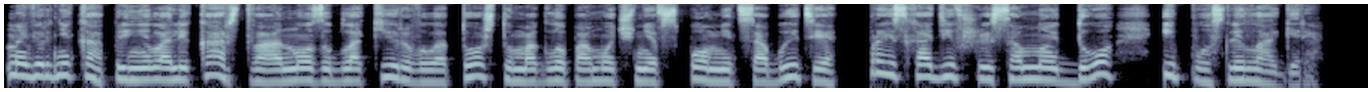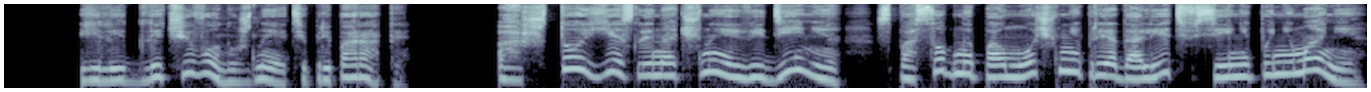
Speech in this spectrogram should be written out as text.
наверняка приняла лекарство, а оно заблокировало то, что могло помочь мне вспомнить события, происходившие со мной до и после лагеря. Или для чего нужны эти препараты? А что, если ночные видения способны помочь мне преодолеть все непонимания?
